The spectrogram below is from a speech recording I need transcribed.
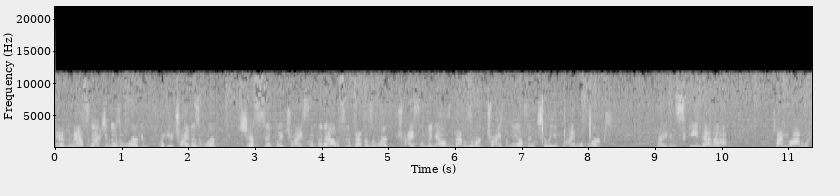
And if the massive action doesn't work, what you try doesn't work, just simply try something else. And if that doesn't work, try something else. If that doesn't work, try something else until you find what works. Now you can speed that up by modeling,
